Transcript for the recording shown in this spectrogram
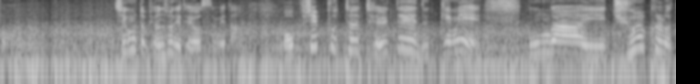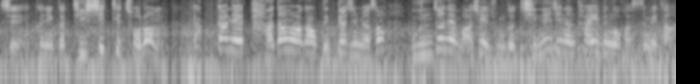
어, 지금 또 변속이 되었습니다. 업시프트 될 때의 느낌이 뭔가 이 듀얼 클러치, 그러니까 DCT처럼 약간의 다단화가 느껴지면서 운전의 맛이 좀 더 진해지는 타입인 것 같습니다.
